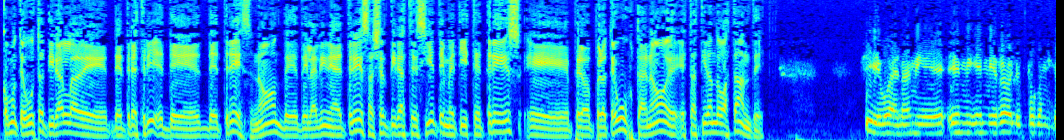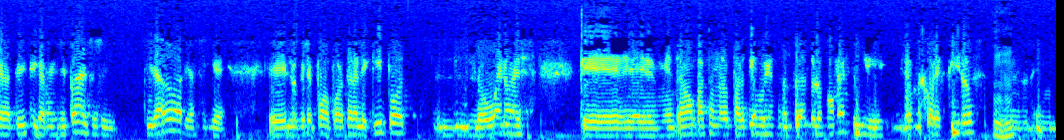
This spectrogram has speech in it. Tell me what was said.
¿Cómo te gusta tirarla de, de, tres, de, de tres, no? De, de la línea de tres. Ayer tiraste siete, metiste tres, eh, pero, pero te gusta, ¿no? Estás tirando bastante. Sí, bueno, es mi, es mi, es mi rol, un poco mi característica principal. Yo soy tirador y así que eh, lo que le puedo aportar al equipo. Lo bueno es que mientras van pasando los partidos voy encontrando los momentos y, los mejores tiros en,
